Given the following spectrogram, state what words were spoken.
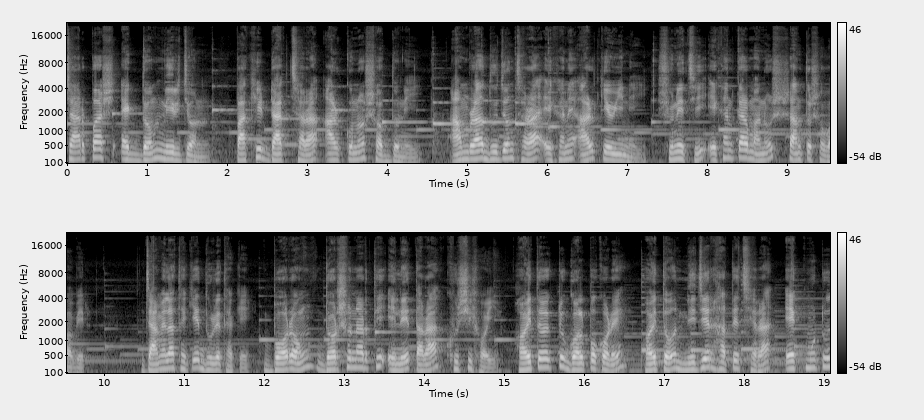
চারপাশ একদম নির্জন। পাখির ডাক ছাড়া আর কোনো শব্দ নেই। আমরা দুজন ছাড়া এখানে আর কেউই নেই। শুনেছি এখানকার মানুষ শান্ত স্বভাবের। ঝামেলা থেকে দূরে থাকে। বরং দর্শনার্থী এলে তারা খুশি হয়। হয়তো একটু গল্প করে, হয়তো নিজের হাতে ছেঁড়া এক মুঠো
